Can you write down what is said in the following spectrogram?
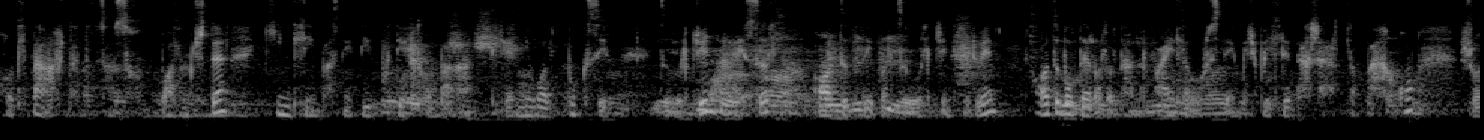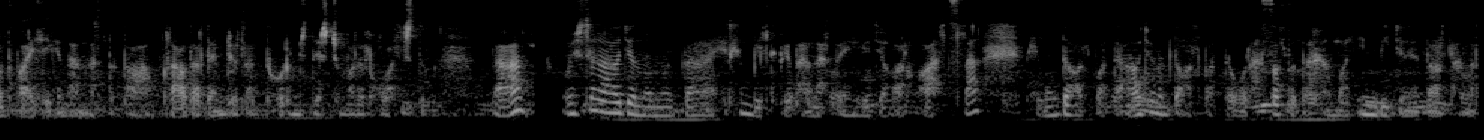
худалдан авч татаж сонсох боломжтой. Kindle-ийн бас нэг дэд бүтээгдэхүүн байгаа. Тэгэхээр нэг бол Books-ийг зөвлөж байна. Эсвэл Audible-ийг бол зөвлөж байна хэрвээ Audible дээр бол та нар файлаа өөрсдөө ингэж бэлдээд авах шаардлага байхгүй. Шууд файлыг та нарт одоо cloud-аар дамжуулаад төхөөрөмж дээр ч юм бол хуваалцдаг. За Байгаа аудио номуудаа хэрхэн бэлтгэдэг та нартай энэ видеогоор хуваалцлаа. Тэгэхээр үүнтэй холбоотой аудио номтой холбоотой өөр асуултууд байх юм бол энэ видеоны доор та нар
